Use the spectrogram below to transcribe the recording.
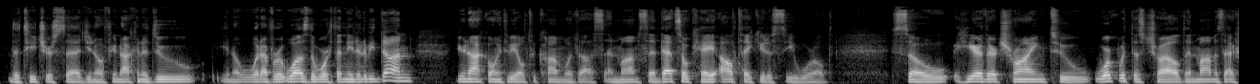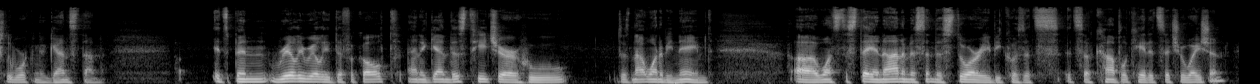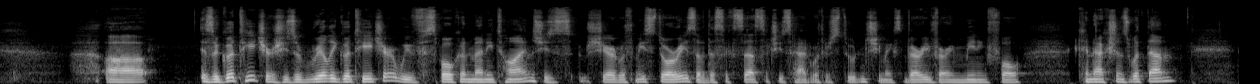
the teacher said you know if you're not going to do you know whatever it was the work that needed to be done you're not going to be able to come with us. And mom said, That's okay, I'll take you to SeaWorld. So here they're trying to work with this child, and mom is actually working against them. It's been really, really difficult. And again, this teacher who does not want to be named uh, wants to stay anonymous in the story because it's it's a complicated situation. Uh, is a good teacher. She's a really good teacher. We've spoken many times. She's shared with me stories of the success that she's had with her students. She makes very, very meaningful connections with them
